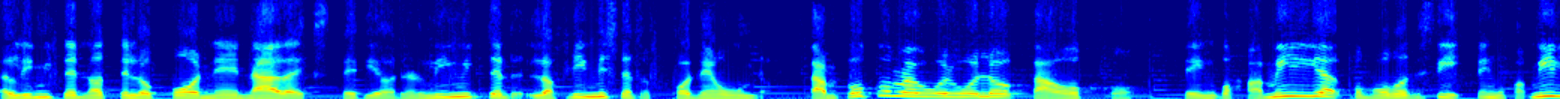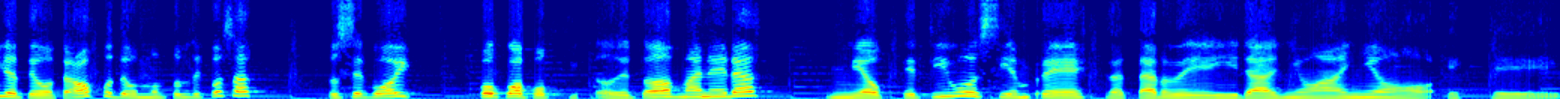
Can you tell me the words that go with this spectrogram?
el límite no te lo pone nada exterior, el límite, los límites los pone uno. Tampoco me vuelvo loca, ojo, tengo familia, como vos decís, tengo familia, tengo trabajo, tengo un montón de cosas, entonces voy poco a poquito. De todas maneras, mi objetivo siempre es tratar de ir año a año este,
